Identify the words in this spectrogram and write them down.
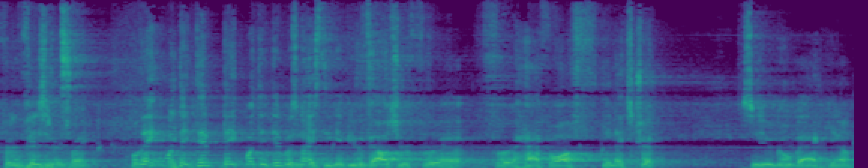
for the visitors, right? Well, they what they did they what they did was nice. They gave you a voucher for a for a half off the next trip, so you go back, you know,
